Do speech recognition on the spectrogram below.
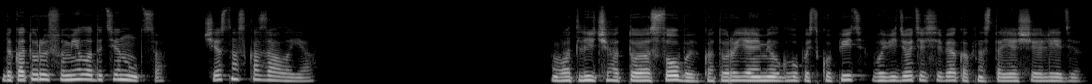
до которой сумела дотянуться, честно сказала я. В отличие от той особы, которой я имел глупость купить, вы ведете себя как настоящая леди.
